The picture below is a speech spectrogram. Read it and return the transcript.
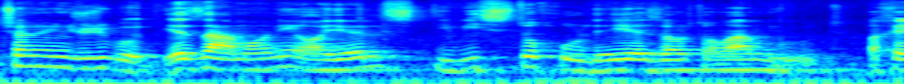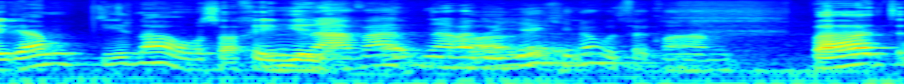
چرا اینجوری بود؟ یه زمانی آیلتس 200 و خورده هزار تومن بود. و خیلی هم دیر نه مثلا خیلی 90 91 آره. اینا بود فکر کنم. بعد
